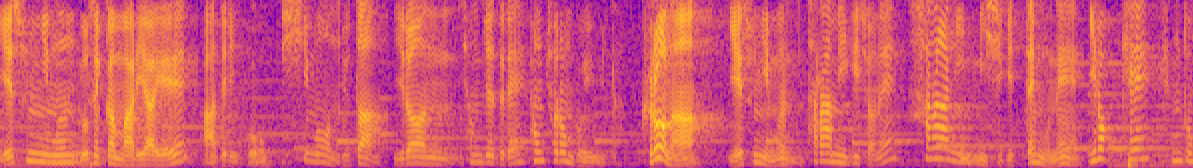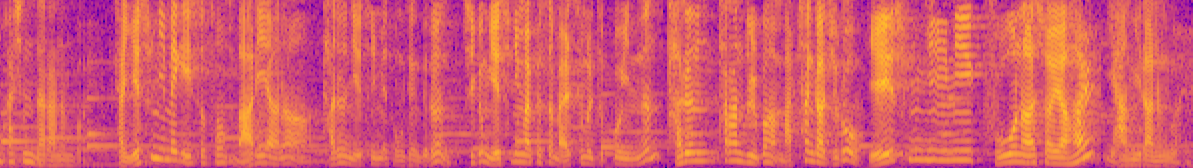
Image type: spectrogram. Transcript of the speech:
예수님은 요셉과 마리아의 아들이고 시몬, 유다 이런 형제들의 형처럼 보입니다. 그러나 예수님은 사람이기 전에 하나님이시기 때문에 이렇게 행동하신다라는 거예요. 자, 예수님에게 있어서 마리아나 다른 예수님의 동생들은 지금 예수님 앞에서 말씀을 듣고 있는 다른 사람들과 마찬가지로 예수님이 구원하셔야 할 양이라는 거예요.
